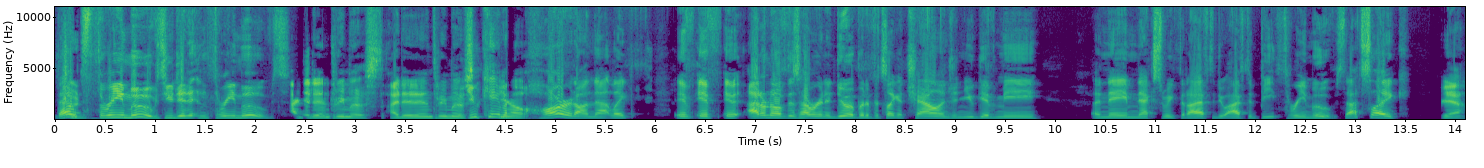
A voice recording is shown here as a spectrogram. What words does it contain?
That was three moves. You did it in three moves. I did it in three moves. I did it in three moves. You came you out know, hard on that. Like, if, if if I don't know if this is how we're gonna do it, but if it's like a challenge and you give me a name next week that I have to do, I have to beat three moves. That's like Yeah,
